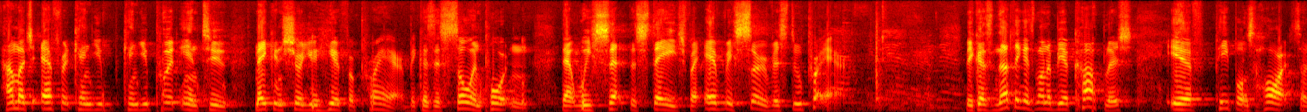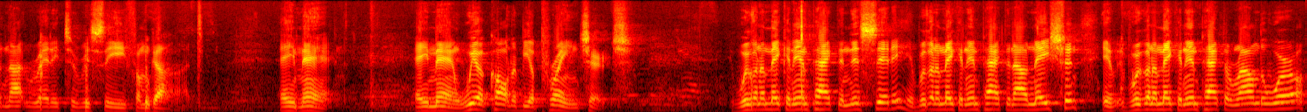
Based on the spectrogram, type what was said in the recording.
How much effort can you, can you put into making sure you're here for prayer? Because it's so important that we set the stage for every service through prayer. Because nothing is going to be accomplished if people's hearts are not ready to receive from God. Amen. Amen. We are called to be a praying church. If we're going to make an impact in this city, if we're going to make an impact in our nation, if, if we're going to make an impact around the world,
